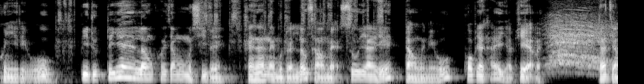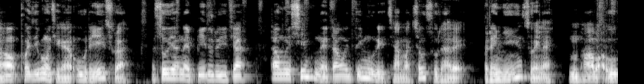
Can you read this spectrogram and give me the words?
ခွင့်ရေးတွေကိုပြည်သူတရက်လုံးခွဲခြားမှုမရှိပဲခံစားနိုင်မှုတွေလှုပ်ဆောင်မဲ့အစိုးရရဲ့တာဝန်တွေကိုဖော်ပြထားရဖြစ်ရမယ်။ဒါကြောင့်ဖွဲ့စည်းပုံအခြေခံဥပဒေဆိုတာအစိုးရနဲ့ပြည်သူတွေကြားတာဝန်ရှိမှုနဲ့တာဝန်သိမှုတွေကြားမှာချုပ်ဆိုထားတဲ့ပြည်ငင်းဆိုရင်လည်းမမှားပါဘူး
